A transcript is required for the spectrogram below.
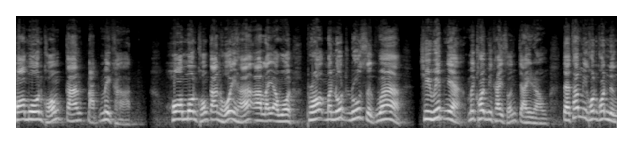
ฮอร์โมนของการตัดไม่ขาดฮอร์โมนของการโหยหาอะไรอาวรเพราะมนุษย์รู้สึกว่า ชีวิตเนี่ยไม่ค่อยมีใครสนใจเรา แต่ถ้ามีคนคนหนึ่ง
